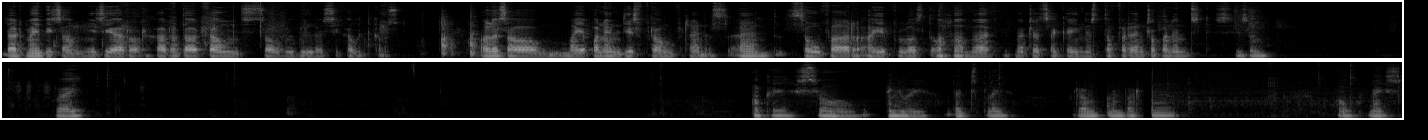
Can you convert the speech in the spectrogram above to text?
there may be some easier or harder rounds, so we will see how it goes. Also, my opponent is from France, and so far I have lost all of my matches against the French opponents this season. Right? Okay, so anyway, let's play round number one. Oh, nice,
